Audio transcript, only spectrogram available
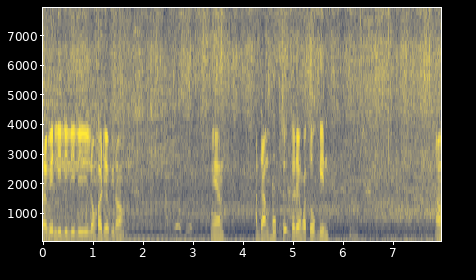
แต่เว้นลีลีลีลีลงเขาเดียวพี่น้องแมนอันดังบุบแสแสดงว่าตกดิน เอา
